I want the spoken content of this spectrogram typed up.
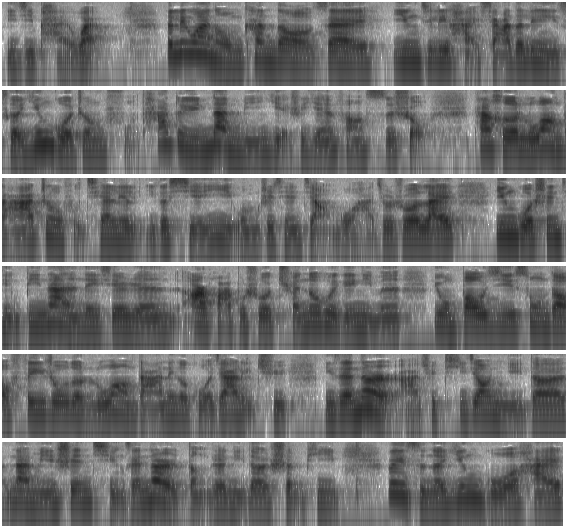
以及排外。那另外呢，我们看到在英吉利海峡的另一侧，英国政府它对于难民也是严防死守。它和卢旺达政府签立了一个协议，我们之前讲过哈，就是说来英国申请避难的那些人，二话不说，全都会给你们用包机送到非洲的卢旺达那个国家里去。你在那儿啊，去提交你的难民申请，在那儿等着你的审批。为此呢，英国还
